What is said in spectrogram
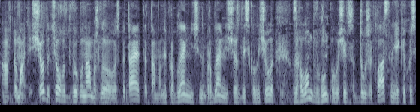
автоматі. Щодо цього двигуна, можливо, ви спитаєте, там вони проблемні чи не проблемні, щось десь коли чули. Загалом двигун получився дуже класний, якихось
